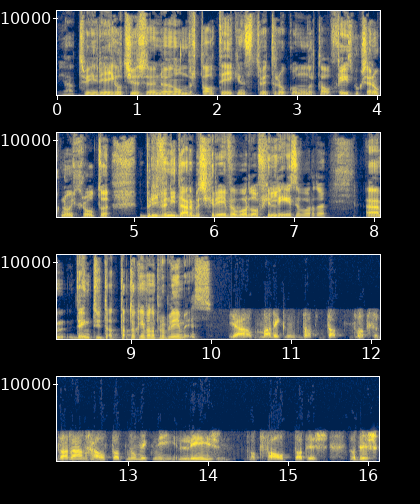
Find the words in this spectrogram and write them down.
ja, twee regeltjes, een honderdtal tekens. Twitter ook een honderdtal. Facebook zijn ook nooit grote brieven die daar beschreven worden of gelezen worden. Um, denkt u dat dat ook een van de problemen is? Ja, maar ik, dat, dat, wat je daaraan haalt, dat noem ik niet lezen. Dat, valt, dat, is, dat, is,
